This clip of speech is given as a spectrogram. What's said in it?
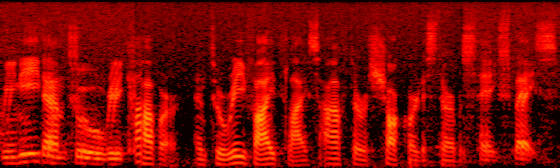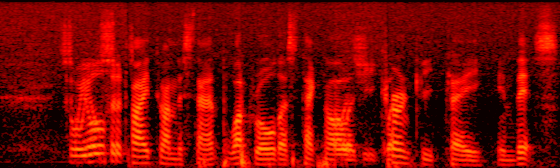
we need them to recover and to revitalize after a shock or disturbance takes place. So we also try to understand what role does technology currently play in this.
